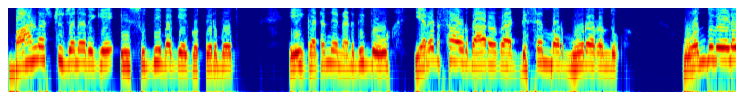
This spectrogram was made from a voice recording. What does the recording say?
ಬಹಳಷ್ಟು ಜನರಿಗೆ ಈ ಸುದ್ದಿ ಬಗ್ಗೆ ಗೊತ್ತಿರಬಹುದು ಈ ಘಟನೆ ನಡೆದಿದ್ದು ಎರಡ್ ಸಾವಿರದ ಆರರ ಡಿಸೆಂಬರ್ ಮೂರರಂದು. ಒಂದು ವೇಳೆ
